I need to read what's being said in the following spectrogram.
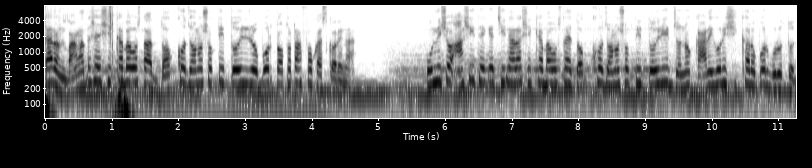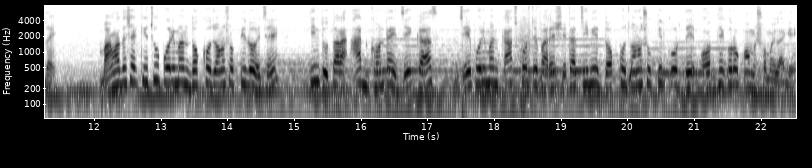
কারণ বাংলাদেশের শিক্ষা ব্যবস্থা দক্ষ জনশক্তি তৈরির ওপর ততটা ফোকাস করে না। উনিশশো আশি থেকে চীনারা শিক্ষা ব্যবস্থায় দক্ষ জনশক্তি তৈরির জন্য কারিগরি শিক্ষার ওপর গুরুত্ব দেয়। বাংলাদেশের কিছু পরিমাণ দক্ষ জনশক্তি রয়েছে, কিন্তু তারা আট ঘন্টায় যে কাজ যে পরিমাণ কাজ করতে পারে সেটা চীনের দক্ষ জনশক্তির করতে অর্ধেকেরও কম সময় লাগে।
